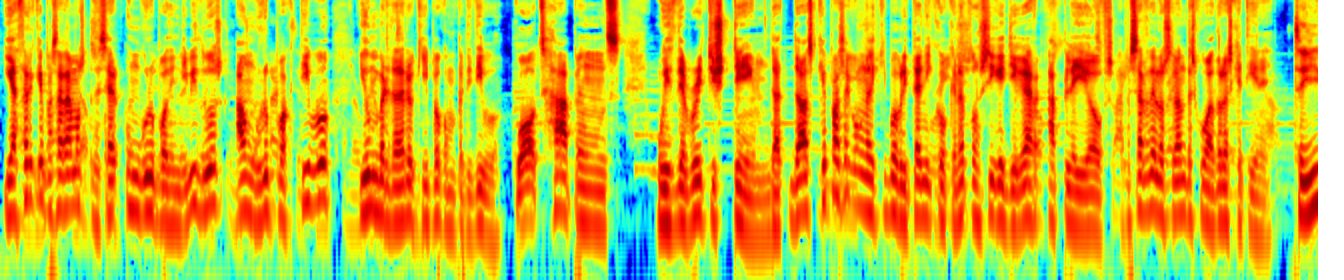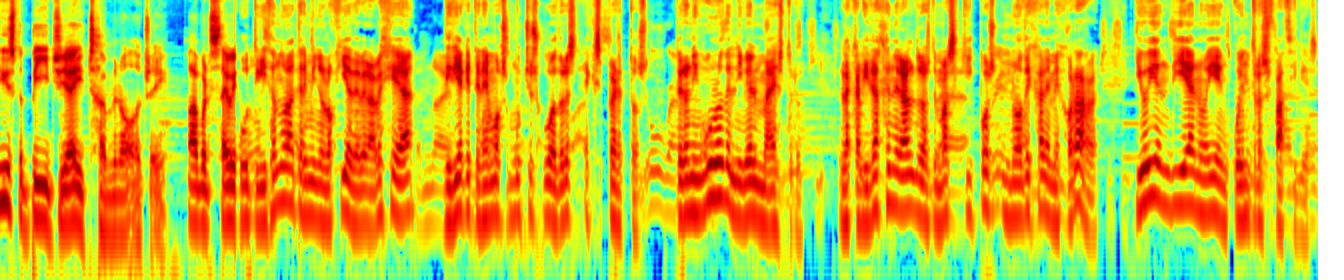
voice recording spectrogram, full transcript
y hacer que pasáramos de ser un grupo de individuos a un grupo activo y un verdadero equipo competitivo. What happens with the British team that does? ¿Qué pasa con el equipo británico que no consigue llegar a playoffs a pesar de los grandes jugadores que tiene? Utilizando la terminología de la BGA, diría que tenemos muchos jugadores expertos, pero ninguno del nivel maestro. La calidad general de los demás equipos no deja de mejorar y hoy en día no hay encuentros fáciles.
